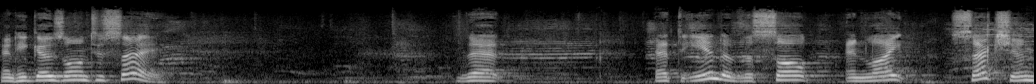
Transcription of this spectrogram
And he goes on to say that at the end of the salt and light section,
